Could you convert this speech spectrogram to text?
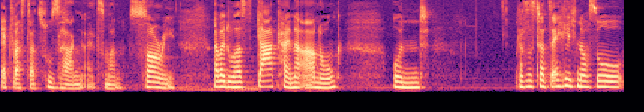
etwas dazu sagen als Mann? Sorry, aber du hast gar keine Ahnung. Und das ist tatsächlich noch so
